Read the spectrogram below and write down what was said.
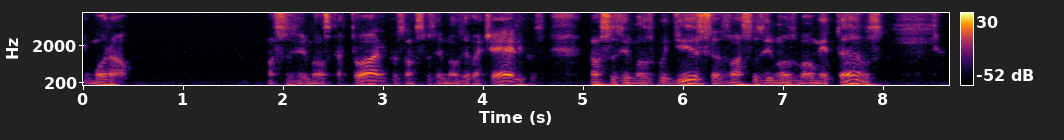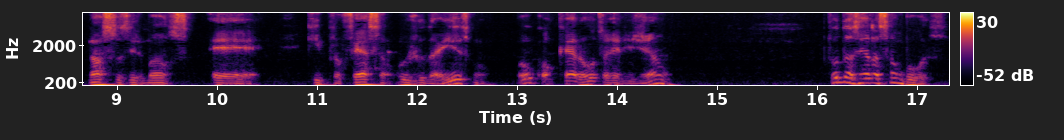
e moral. Nossos irmãos católicos, nossos irmãos evangélicos, nossos irmãos budistas, nossos irmãos maometanos, nossos irmãos é, que professam o judaísmo ou qualquer outra religião, todas elas são boas.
